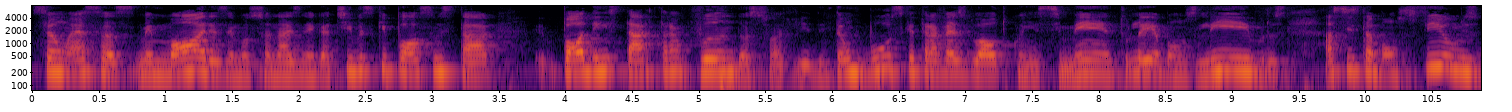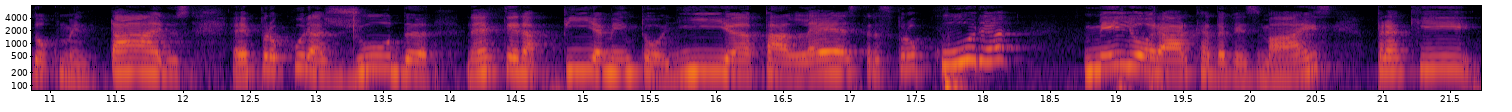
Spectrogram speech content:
são essas memórias emocionais negativas que possam estar podem estar travando a sua vida. Então, busque através do autoconhecimento, leia bons livros, assista bons filmes, documentários, é, procura ajuda, né, terapia, mentoria, palestras, procura melhorar cada vez mais para que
